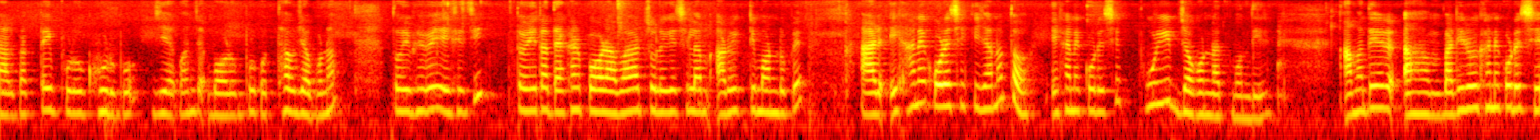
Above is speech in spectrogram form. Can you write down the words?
লালবাগটাই পুরো ঘুরবো যে এখন বহরমপুর কোথাও যাব না। তো এইভাবে এসেছি। তো এটা দেখার পর আবার চলে গেছিলাম আরও একটি মণ্ডপে। আর এখানে করেছে কি জানো তো? এখানে করেছে পুরীর জগন্নাথ মন্দির। আমাদের আম, বাড়ির ওইখানে করেছে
